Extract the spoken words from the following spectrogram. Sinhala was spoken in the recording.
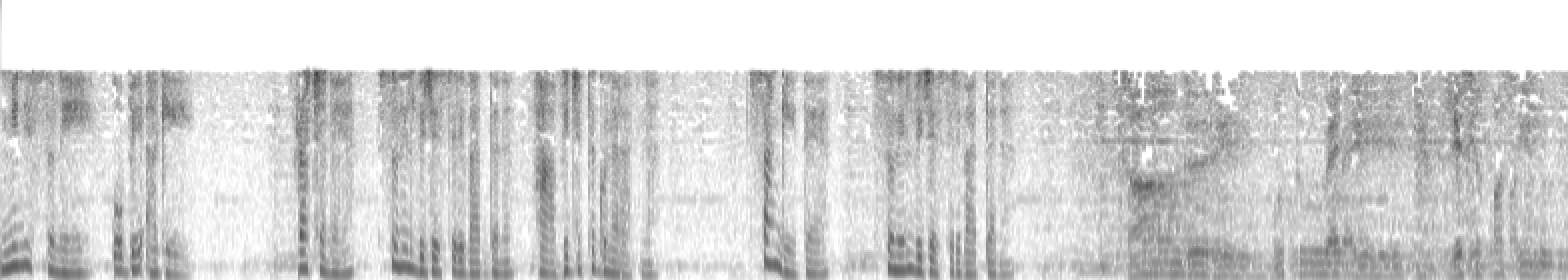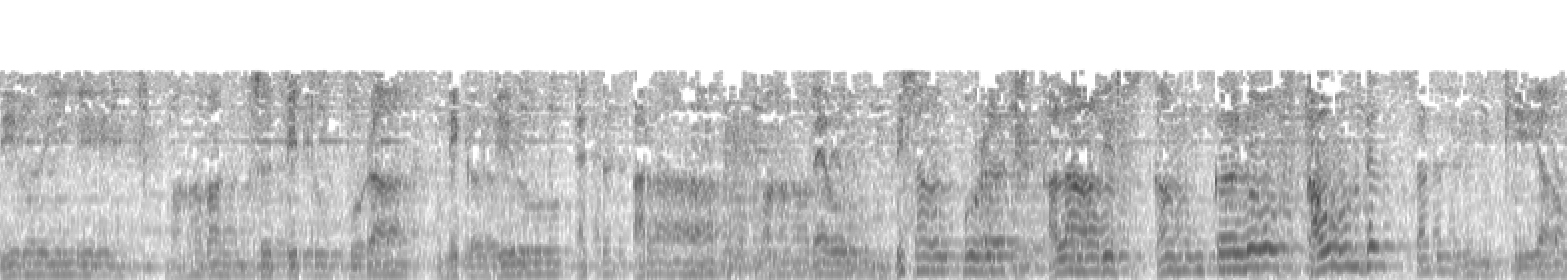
මිනිස්සුනේ ඔබේ අගේ. රචනය සුනිල් විජේසිරිවර්ධන හා විජිත ගුණරත්න. සංගීතය සුනිල් විජේසිරිවර්ධන. සාගරේ මුතු වැටේ ලෙස පසිනු දිවයිනේ මහවංශ පිටු පුරා නිකවිරු ඇත අරා. මහා වැව් විසල් පුර කලාවිස් කම්කලෝ කවුද සගයි කියා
